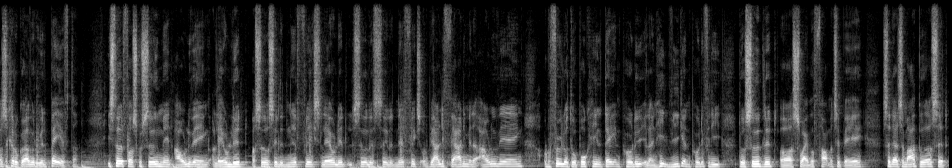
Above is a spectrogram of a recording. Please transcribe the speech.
og så kan du gøre, hvad du vil bagefter. I stedet for at skulle sidde med en aflevering og lave lidt, og sidde og se lidt Netflix, lave lidt, sidde og se lidt Netflix, og du bliver aldrig færdig med den aflevering, og du føler, at du har brugt hele dagen på det, eller en hel weekend på det, fordi du har siddet lidt og swipet frem og tilbage. Så det er altså meget bedre at sætte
